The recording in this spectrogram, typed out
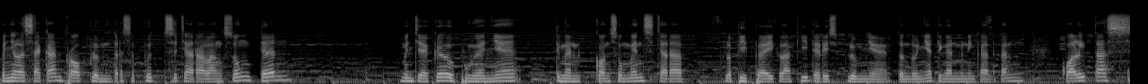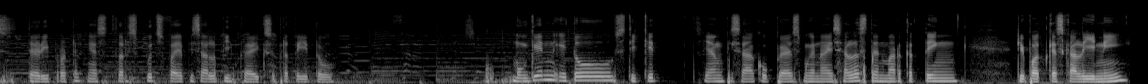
menyelesaikan problem tersebut secara langsung dan menjaga hubungannya dengan konsumen secara lebih baik lagi dari sebelumnya. Tentunya dengan meningkatkan kualitas dari produknya tersebut supaya bisa lebih baik seperti itu. Mungkin itu sedikit yang bisa aku bahas mengenai sales dan marketing di podcast kali ini.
